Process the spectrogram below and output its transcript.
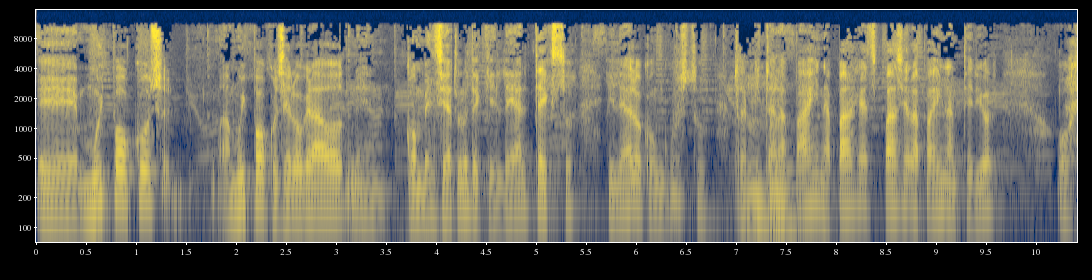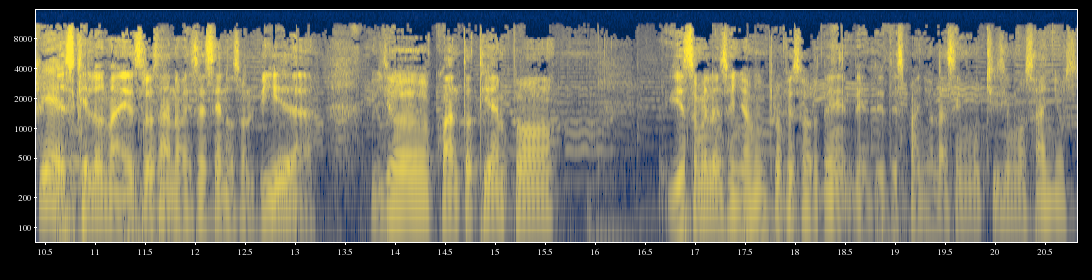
Eh, muy pocos, a muy pocos he logrado eh, convencerlos de que lea el texto y léalo con gusto. Repita la página, pase, pase a la página anterior. Ojiero. es que los maestros a veces se nos olvida. Yo, ¿cuánto tiempo? Y eso me lo enseñó a mí un profesor de, de, de- de español hace muchísimos años.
